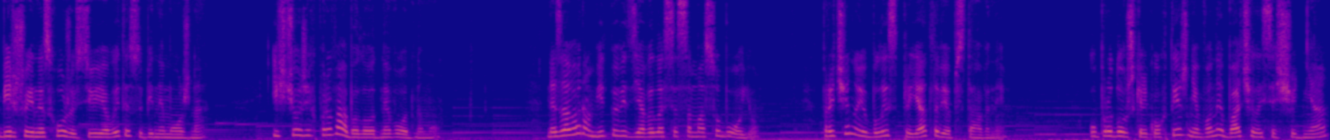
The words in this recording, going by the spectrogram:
Більшої несхожості уявити собі не можна. І що ж їх привабило одне в одному? Незабаром відповідь з'явилася сама собою. Причиною були сприятливі обставини. Упродовж кількох тижнів вони бачилися щодня,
